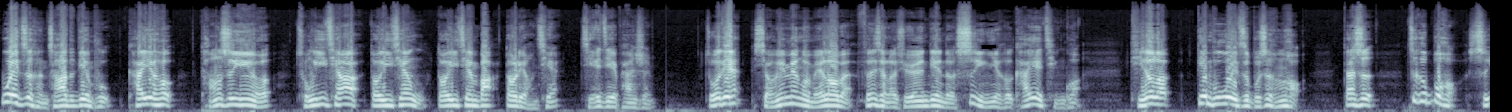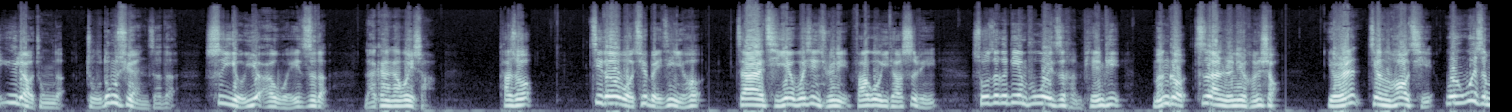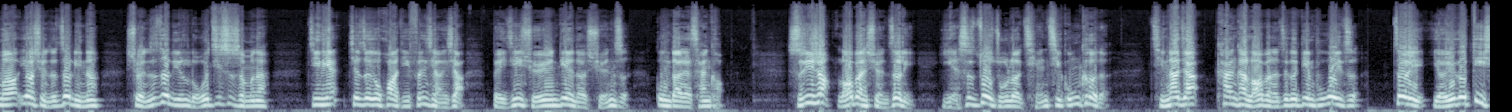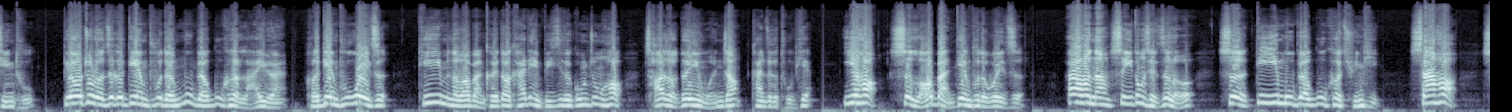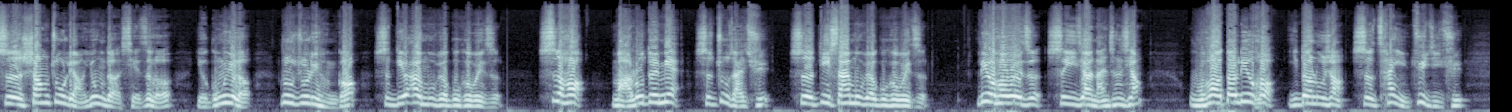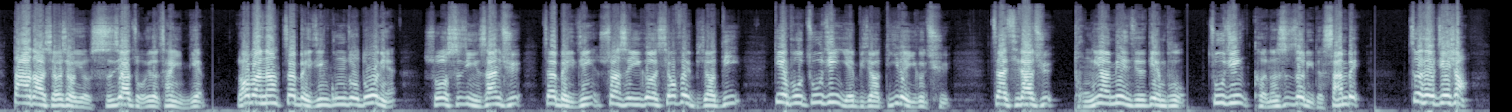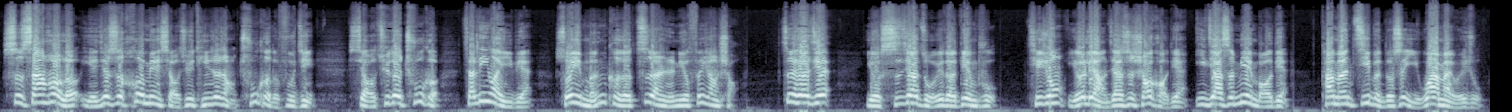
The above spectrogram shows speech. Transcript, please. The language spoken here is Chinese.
位置很差的店铺，开业后堂食营业额从一千二到一千五到一千八到两千，节节攀升。昨天，小面面馆梅老板分享了学员店的试营业和开业情况，提到了店铺位置不是很好，但是这个不好是预料中的，主动选择的，是有意而为之的。来看看为啥？他说：“记得我去北京以后，在企业微信群里发过一条视频，说这个店铺位置很偏僻，门口自然人流很少。有人就很好奇，问为什么要选择这里呢？选择这里的逻辑是什么呢？今天就这个话题分享一下北京学员店的选址。”供大家参考。实际上，老板选这里也是做足了前期功课的。请大家看看老板的这个店铺位置，这里有一个地形图，标注了这个店铺的目标顾客来源和店铺位置。听一门的老板可以到开店笔记的公众号查找对应文章，看这个图片。一号是老板店铺的位置，二号呢是一栋写字楼，是第一目标顾客群体。三号是商住两用的写字楼，有公寓楼，入住率很高，是第二目标顾客位置。四号。马路对面是住宅区，是第三目标顾客位置。六号位置是一家南城乡。五号到六号一段路上是餐饮聚集区，大大小小有十家左右的餐饮店。老板呢在北京工作多年，说石景山区在北京算是一个消费比较低、店铺租金也比较低的一个区。在其他区同样面积的店铺，租金可能是这里的三倍。这条街上是三号楼，也就是后面小区停车场出口的附近，小区的出口在另外一边。所以门口的自然人流非常少。这条街有十家左右的店铺，其中有两家是烧烤店，一家是面包店，他们基本都是以外卖为主。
